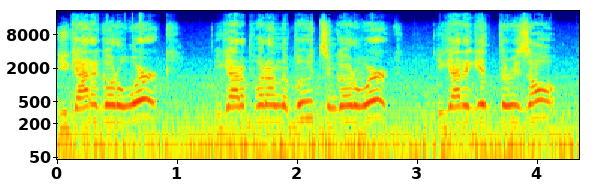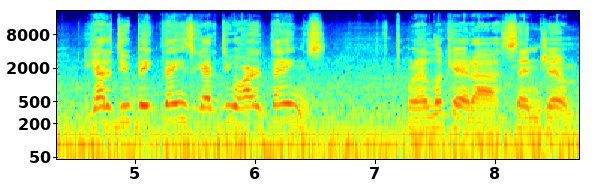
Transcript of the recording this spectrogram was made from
You got to go to work. You got to put on the boots and go to work. You got to get the result. You got to do big things. You got to do hard things. When I look at uh, Sen Gym,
